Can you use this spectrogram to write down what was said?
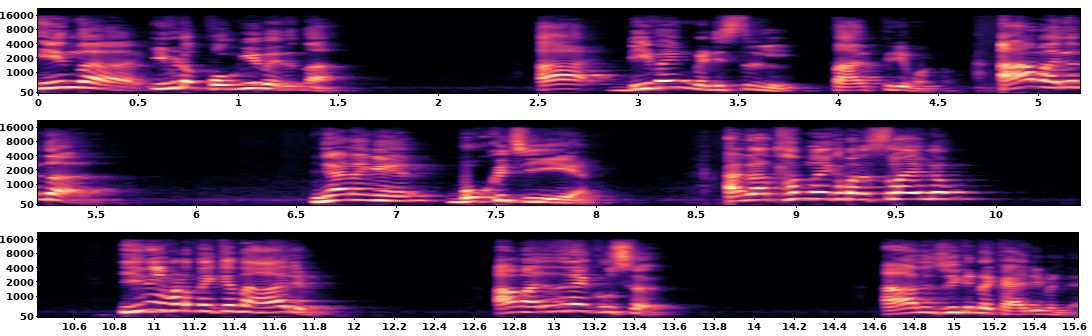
ഇന്ന് ഇവിടെ പൊങ്ങി വരുന്ന ആ ഡിവൈൻ മെഡിസിനിൽ താല്പര്യമുണ്ട്? ആ മരുന്ന് ഞാനങ്ങ് ബുക്ക് ചെയ്യുകയാണ്. അതിന്റെ അർത്ഥം നിങ്ങൾക്ക് മനസ്സിലായല്ലോ? ഇനി ഇവിടെ നിൽക്കുന്ന ആരും ആ മരുന്നിനെ കുറിച്ച് ആലോചിക്കേണ്ട കാര്യമില്ല.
